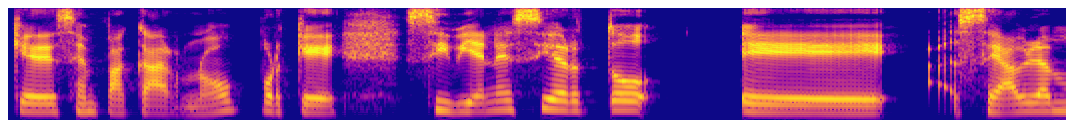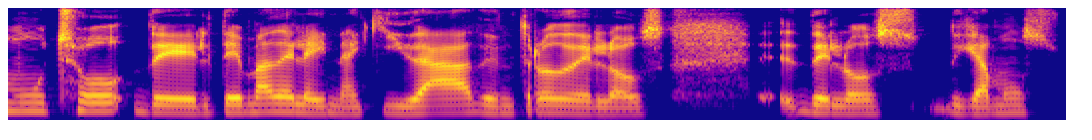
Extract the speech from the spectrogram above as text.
que desempacar, ¿no? Porque si bien es cierto, se habla mucho del tema de la inequidad dentro de los, de los, digamos,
